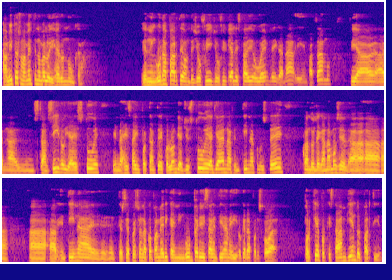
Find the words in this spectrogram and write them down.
A mí personalmente no me lo dijeron nunca. En ninguna parte donde yo fui, yo fui al estadio Wembley y, y empatamos, fui al San Siro, ya estuve en la gesta importante de Colombia. Yo estuve allá en Argentina con ustedes cuando le ganamos a, Argentina el tercer puesto en la Copa América y ningún periodista argentina me dijo que era por Escobar. ¿Por qué? Porque estaban viendo el partido.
